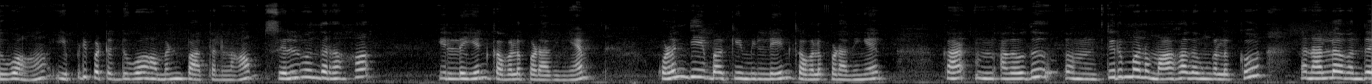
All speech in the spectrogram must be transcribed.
துவா எப்படிப்பட்ட துவா அப்படின்னு பார்த்துடலாம். செல்வந்தராக இல்லையேன்னு கவலைப்படாதீங்க. குழந்தையை பாக்கியம் இல்லைன்னு கவலைப்படாதீங்க. க அதாவது திருமணம் ஆகாதவங்களுக்கு நல்ல வந்து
